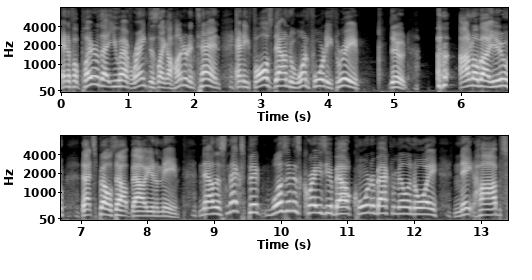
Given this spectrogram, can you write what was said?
And if a player that you have ranked is like 110 and he falls down to 143, dude, I don't know about you. That spells out value to me. Now, this next pick wasn't as crazy about. Cornerback from Illinois, Nate Hobbs,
